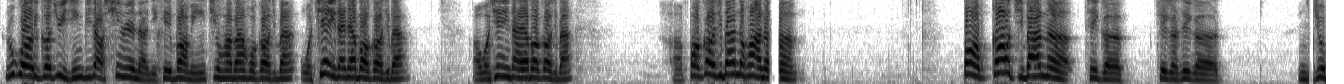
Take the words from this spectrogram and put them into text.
如果格局已经比较信任的，你可以报名精华班或高级班。我建议大家报高级班啊，我建议大家报高级班啊，报高级班的话呢，报高级班呢，这个这个这个。你就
